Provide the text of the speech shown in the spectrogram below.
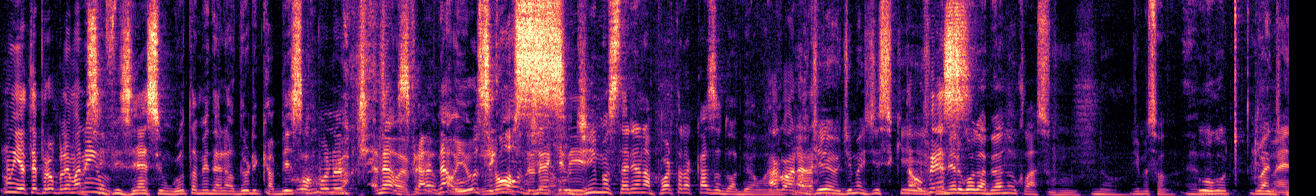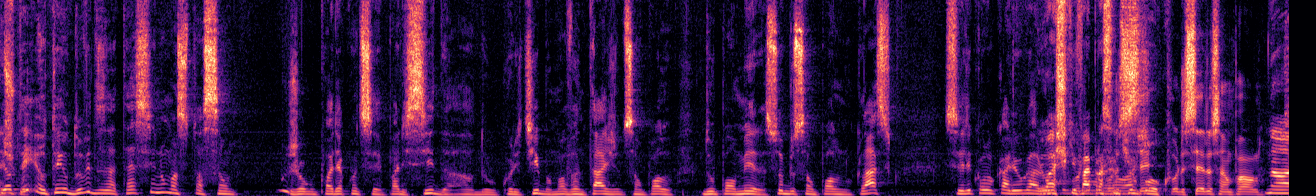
não ia ter problema Se nenhum. fizesse um gol, também daria dor de cabeça. Como não? Não, caras, não, e o segundo, nossa, né, que O Dimas estaria na porta da casa do Abel. olha. Agora, Ah, o Di- o Dimas disse que Talvez- o primeiro gol do Abel é no clássico. No- O Dimas falou. o gol do Andy. Eu, te- eu tenho dúvidas até se numa situação, o jogo pode acontecer parecida ao do Curitiba, uma vantagem do São Paulo, do Palmeiras sobre o São Paulo no clássico, se ele colocaria o garoto. Eu acho que vai por sentir um ser, pouco. por ser o São Paulo. Não,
